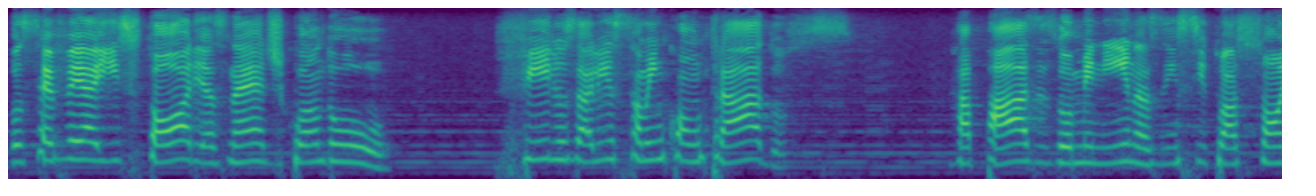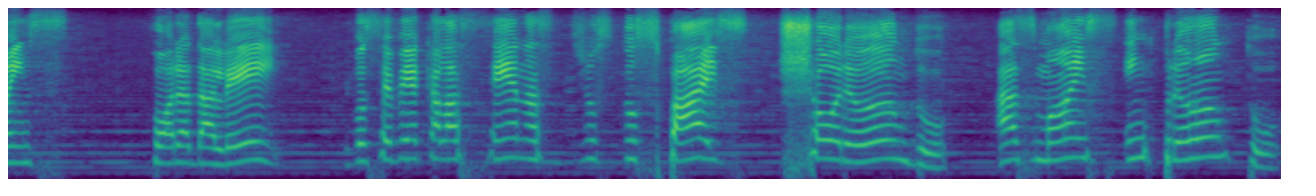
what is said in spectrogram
você vê aí histórias, né, de quando filhos ali são encontrados, rapazes ou meninas em situações fora da lei, e você vê aquelas cenas dos, pais chorando, as mães em pranto,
